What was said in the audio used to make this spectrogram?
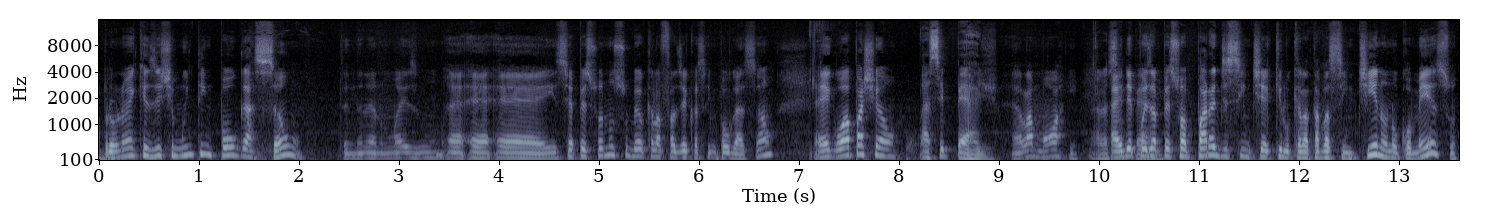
O problema é que existe muita empolgação, tá entendendo? Mas hum, é, é- é- e se a pessoa não souber o que ela fazer com essa empolgação, é igual a paixão, Ela se perde. ela morre. Ela Aí depois a perde. pessoa para de sentir aquilo que ela estava sentindo no começo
